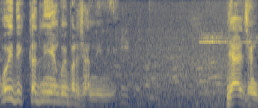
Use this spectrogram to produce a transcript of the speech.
ਕੋਈ ਦਿੱਕਤ ਨਹੀਂ ਹੈ, ਕੋਈ ਪਰੇਸ਼ਾਨੀ ਨਹੀਂ ਹੈ। ਜੈ ਸ਼ੰਕਰ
